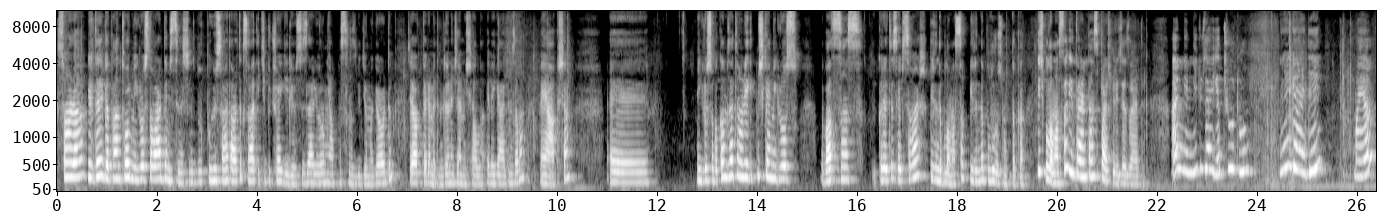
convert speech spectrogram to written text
sonra bir de Bepantol Migros'ta var demişsiniz. Şimdi bu, bugün saat artık saat iki buçuğa geliyor. Sizler yorum yapmışsınız videoma gördüm. Cevap veremedim. Döneceğim inşallah eve geldiğim zaman veya akşam. Ee, Migros'a bakalım. Zaten oraya gitmişken Migros, Watsons, Gratis hepsi var. Birinde bulamazsak birinde buluruz mutlaka. Hiç bulamazsak internetten sipariş vereceğiz artık. Annem ne güzel yatıyordun. Niye geldin? Maya?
